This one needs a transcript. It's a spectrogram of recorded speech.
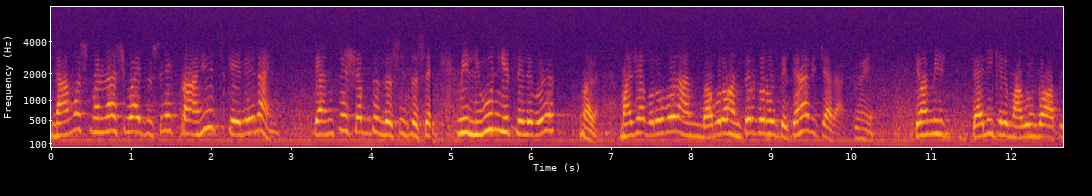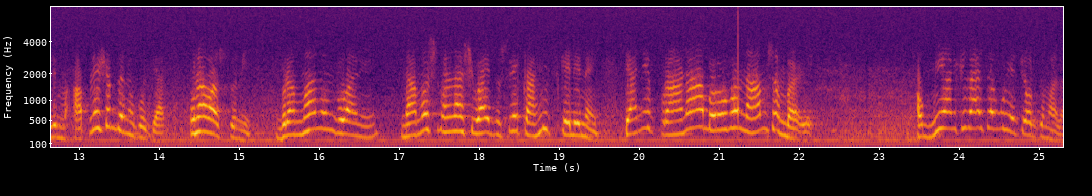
नामस्मरणाशिवाय दुसरे काहीच केले नाही. त्यांचे शब्द जसे तसे मी लिहून घेतलेले बरं. मला माझ्या बरोबर बाबूराव अंतरकर होते त्यांना विचारा तुम्ही. तेव्हा मी टॅली केलं मागून बा आपले आपले शब्द नको त्यात. पुन्हा वाचतो मी. ब्रह्मानंद नामस्मरणाशिवाय दुसरे काहीच केले नाही. त्यांनी प्राणाबरोबर नाम सांभाळले. मी आणखी काय सांगू याच्यावर तुम्हाला?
